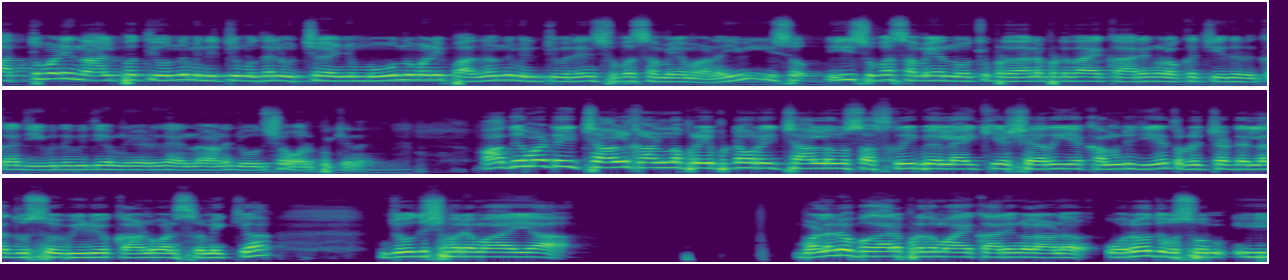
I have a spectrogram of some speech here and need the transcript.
പത്ത് മണി നാൽപ്പത്തി ഒന്ന് മിനിറ്റ് മുതൽ ഉച്ച കഴിഞ്ഞ് മൂന്ന് മണി പതിനൊന്ന് മിനിറ്റ് വരെയും ശുഭസമയമാണ് ഈ ഈ ശുഭ സമയം ശുഭസമയം നോക്കി പ്രധാനപ്പെട്ടതായ കാര്യങ്ങളൊക്കെ ചെയ്തെടുക്കുക ജീവിത വിജയം നേടുക എന്നാണ് ജ്യോതിഷം ഓർപ്പിക്കുന്നത്. ആദ്യമായിട്ട് ഈ ചാനൽ കാണുന്ന പ്രിയപ്പെട്ടവർ ഈ ചാനൽ ഒന്ന് സബ്സ്ക്രൈബ് ചെയ്യുക ലൈക്ക് ചെയ്യുക ഷെയർ ചെയ്യുക കമന്റ് ചെയ്യുക. തുടർച്ചയായിട്ട് എല്ലാ ദിവസവും വീഡിയോ കാണുവാൻ ശ്രമിക്കുക. ജ്യോതിഷപരമായ വളരെ ഉപകാരപ്രദമായ കാര്യങ്ങളാണ് ഓരോ ദിവസവും ഈ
